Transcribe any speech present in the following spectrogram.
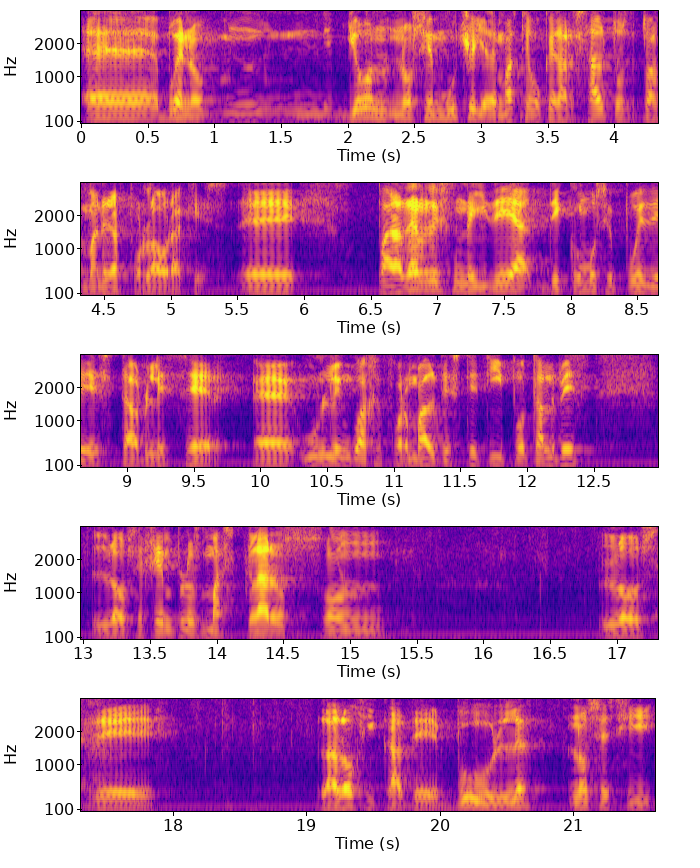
Eh, bueno, mm, yo no sé mucho y además tengo que dar saltos de todas maneras por la hora que es. Eh, para darles una idea de cómo se puede establecer eh, un lenguaje formal de este tipo, tal vez los ejemplos más claros son los de la lógica de Bull. No sé si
